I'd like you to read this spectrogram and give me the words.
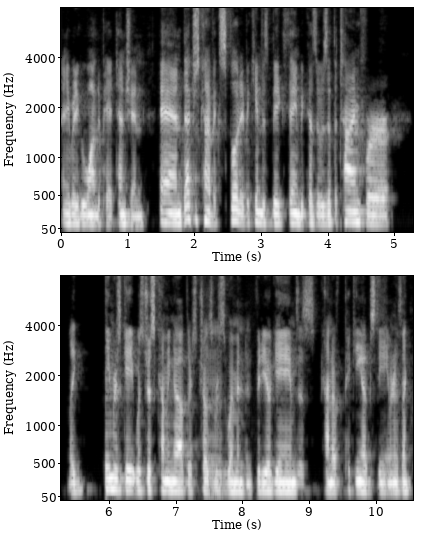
anybody who wanted to pay attention. And that just kind of exploded. It became this big thing because it was at the time for like Gamersgate was just coming up. There's Trolls mm. versus Women in video games is kind of picking up steam and everything like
